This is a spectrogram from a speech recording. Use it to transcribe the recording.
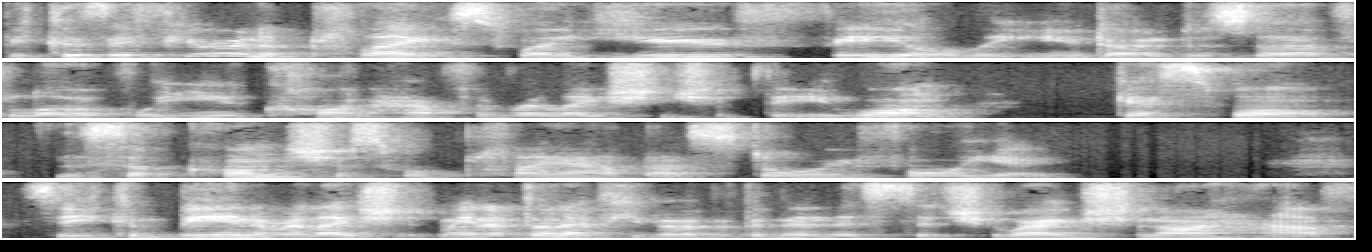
Because if you're in a place where you feel that you don't deserve love or you can't have the relationship that you want, guess what? The subconscious will play out that story for you. So you can be in a relationship. I mean, I don't know if you've ever been in this situation. I have,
